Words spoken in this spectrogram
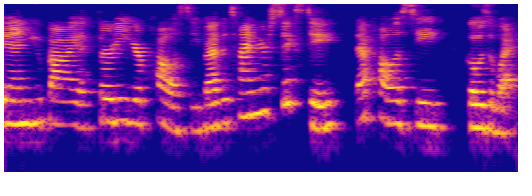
and you buy a 30 year policy by the time you're 60 that policy goes away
